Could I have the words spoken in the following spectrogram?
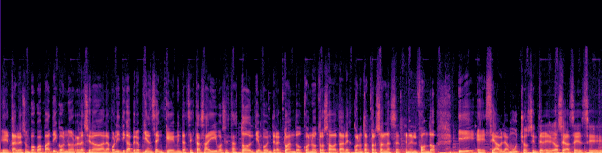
eh, tal vez un poco apático, no relacionado a la política, pero piensen que mientras estás ahí, vos estás todo el tiempo interactuando con otros avatares, con otras personas en, en el fondo, y eh, se habla mucho, se inter- eh, o sea, se, se-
